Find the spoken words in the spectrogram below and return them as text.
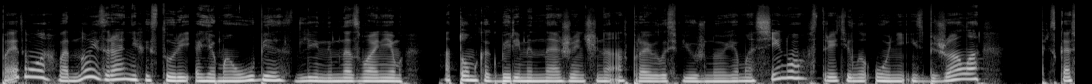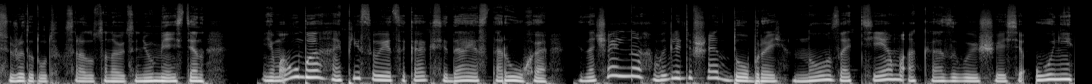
Поэтому в одной из ранних историй о Ямаубе с длинным названием о том, как беременная женщина отправилась в Южную Ямасину, встретила Они и сбежала, пересказ сюжета тут сразу становится неуместен, Ямауба описывается как седая старуха, изначально выглядевшая доброй, но затем оказывающаяся Они,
